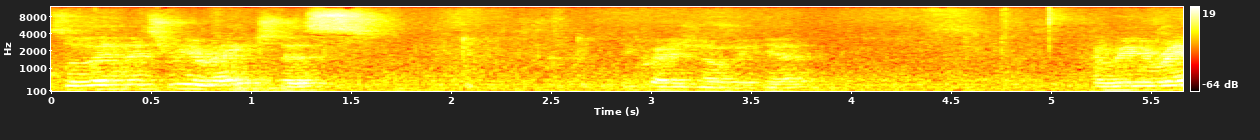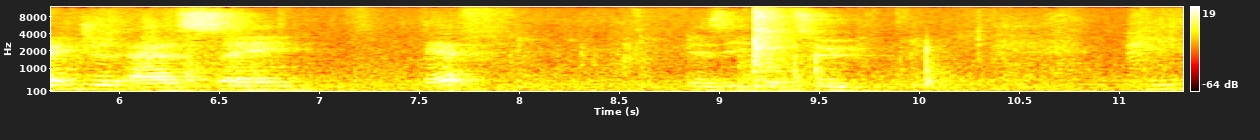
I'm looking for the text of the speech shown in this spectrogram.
So then let's rearrange this equation over here. And we arrange it as saying f is equal to p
